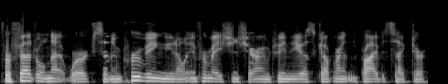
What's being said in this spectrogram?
for federal networks and improving, you know, information sharing between the U.S. government and the private sector.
